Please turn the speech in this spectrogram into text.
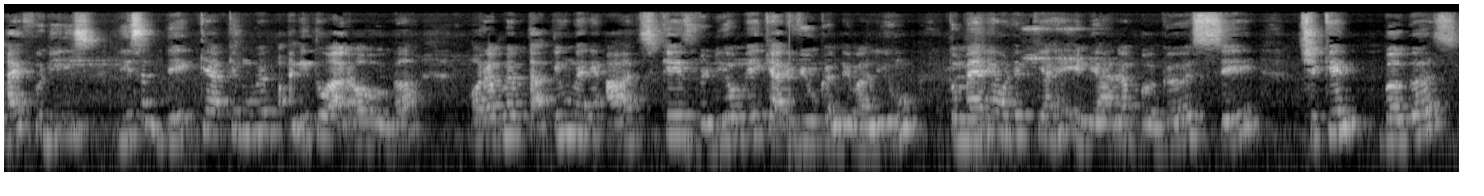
हाय फूडीज ये सब देख के आपके मुँह में पानी तो आ रहा होगा। और अब मैं बताती हूँ, मैंने आज के इस वीडियो में क्या रिव्यू करने वाली हूँ। तो मैंने ऑर्डर किया है इंडियाना बर्गर्स से chicken burgers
